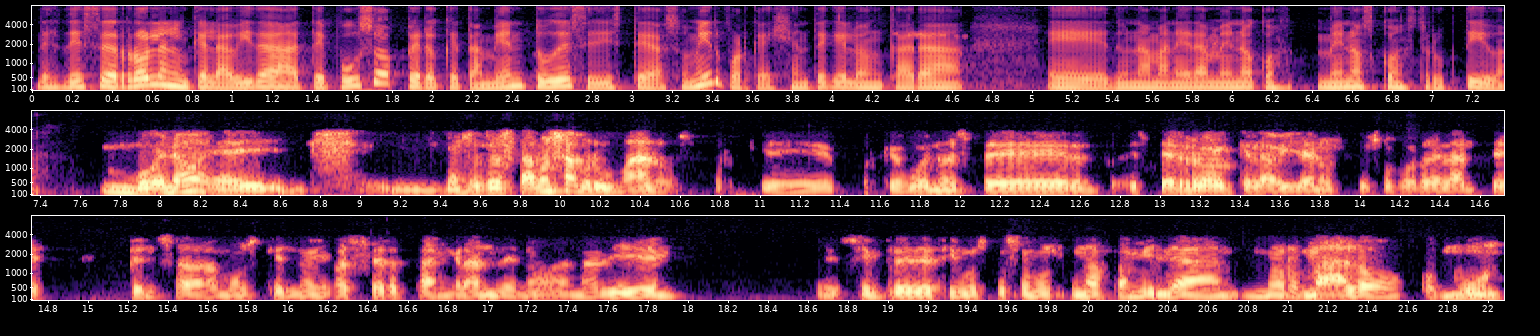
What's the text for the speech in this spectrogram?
desde ese rol en el que la vida te puso, pero que también tú decidiste asumir? Porque hay gente que lo encara eh, de una manera menos, menos constructiva. Bueno, eh, nosotros estamos abrumados porque, porque bueno, este, este rol que la vida nos puso por delante pensábamos que no iba a ser tan grande, ¿no? A nadie siempre decimos que somos una familia normal o común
